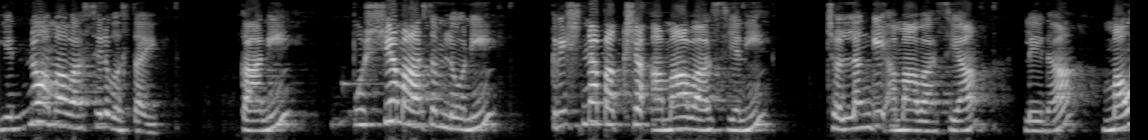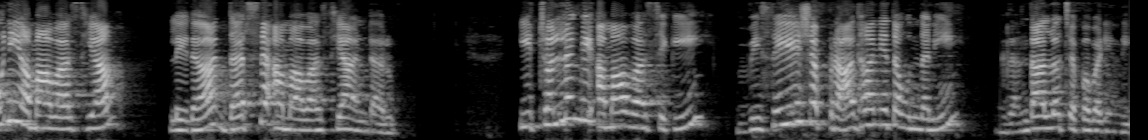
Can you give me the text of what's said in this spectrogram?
ఎన్నో అమావాస్యలు వస్తాయి. కానీ పుష్యమాసంలోని కృష్ణపక్ష అమావాస్యని చొల్లంగి అమావాస్య లేదా మౌని అమావాస్య లేదా దర్శ అమావాస్య అంటారు. ఈ చొల్లంగి అమావాస్యకి విశేష ప్రాధాన్యత ఉందని గ్రంథాల్లో చెప్పబడింది.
